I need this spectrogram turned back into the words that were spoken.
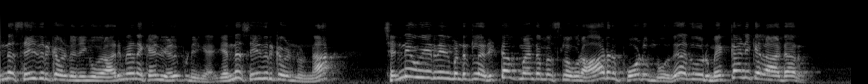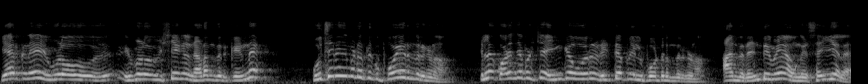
என்ன செய்திருக்க வேண்டும்? நீங்கள் ஒரு அருமையான கேள்வி எழுப்புனீங்க. என்ன செய்திருக்க வேண்டும்னா சென்னை உயர்நீதிமன்றத்தில் ரிட் ஆஃப் மேண்டமஸில் ஒரு ஆர்டர் போடும்போது அது ஒரு மெக்கானிக்கல் ஆர்டர் ஏற்கனவே இவ்வளோ இவ்வளோ விஷயங்கள் நடந்திருக்குன்னு உச்சநீதிமன்றத்துக்கு போயிருந்திருக்கணும். இல்லை குறைஞ்சபட்சம் இங்கே ஒரு ரிட் அப்பீல் போட்டிருந்துருக்கணும். அந்த ரெண்டுமே அவங்க செய்யலை.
